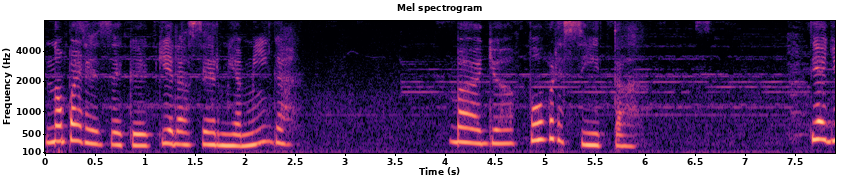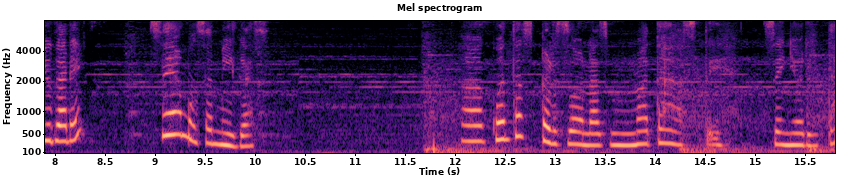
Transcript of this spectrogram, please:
No parece que quiera ser mi amiga. Vaya, pobrecita. ¿Te ayudaré? Seamos amigas. ¿A cuántas personas mataste, señorita?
